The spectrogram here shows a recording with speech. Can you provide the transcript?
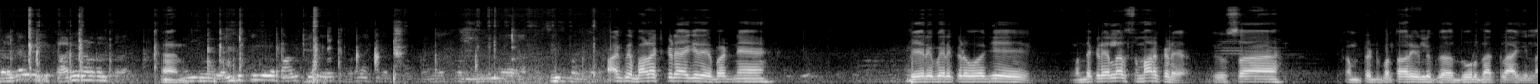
ಬೆಳಗಾವಿಯಲ್ಲಿ ಸರ್ ಒಂದು ತಿಂಗಳ ಆಗ್ತದೆ ಭಾಳಷ್ಟು ಕಡೆ ಆಗಿದೆ ಬಟ್ನೆ. ಬೇರೆ ಬೇರೆ ಕಡೆ ಹೋಗಿ ಒಂದೇ ಕಡೆ ಎಲ್ಲ ಸುಮಾರು ಕಡೆ. ದಿವಸ ಕಂಪ್ಲೇಂಟ್ ಬರ್ತಾವ್ರೆ ಇಲ್ಲಿ ದೂರ ದಾಖಲೆ ಆಗಿಲ್ಲ.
